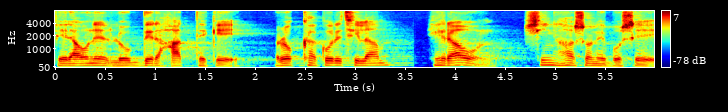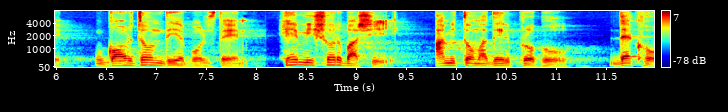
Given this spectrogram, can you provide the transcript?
ফেরাউনের লোকদের হাত থেকে রক্ষা করেছিলাম হেরাউন সিংহাসনে বসে গর্জন দিয়ে বলতেন, হে মিশরবাসী, আমি তোমাদের প্রভু। দেখো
